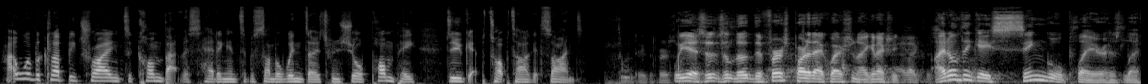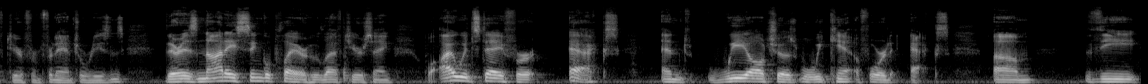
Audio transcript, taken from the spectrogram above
How will the club be trying to combat this heading into the summer window to ensure Pompey do get the top target signed? Well, yeah. So, so the, the, first part of that question, I can actually. I, like I don't think a single player has left here for financial reasons. There is not a single player who left here saying, "Well, I would stay for X," and we all chose, "Well, we can't afford X." Um, the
